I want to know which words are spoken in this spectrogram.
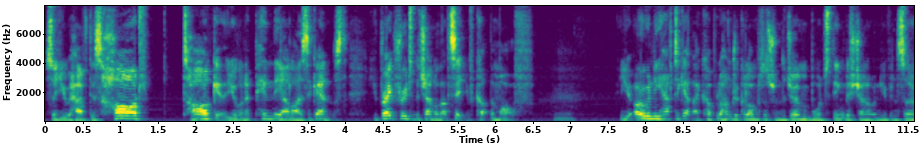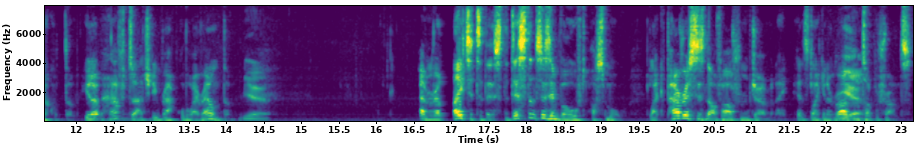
so you have this hard target that you're going to pin the Allies against. You break through to the Channel, that's it, you've cut them off. Hmm. You only have to get that couple of hundred kilometers from the German border to the English Channel and you've encircled them. You don't have to actually wrap all the way around them. Yeah. And related to this, the distances involved are small. Like Paris is not far from Germany. It's like you know right Yeah. on top of France.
